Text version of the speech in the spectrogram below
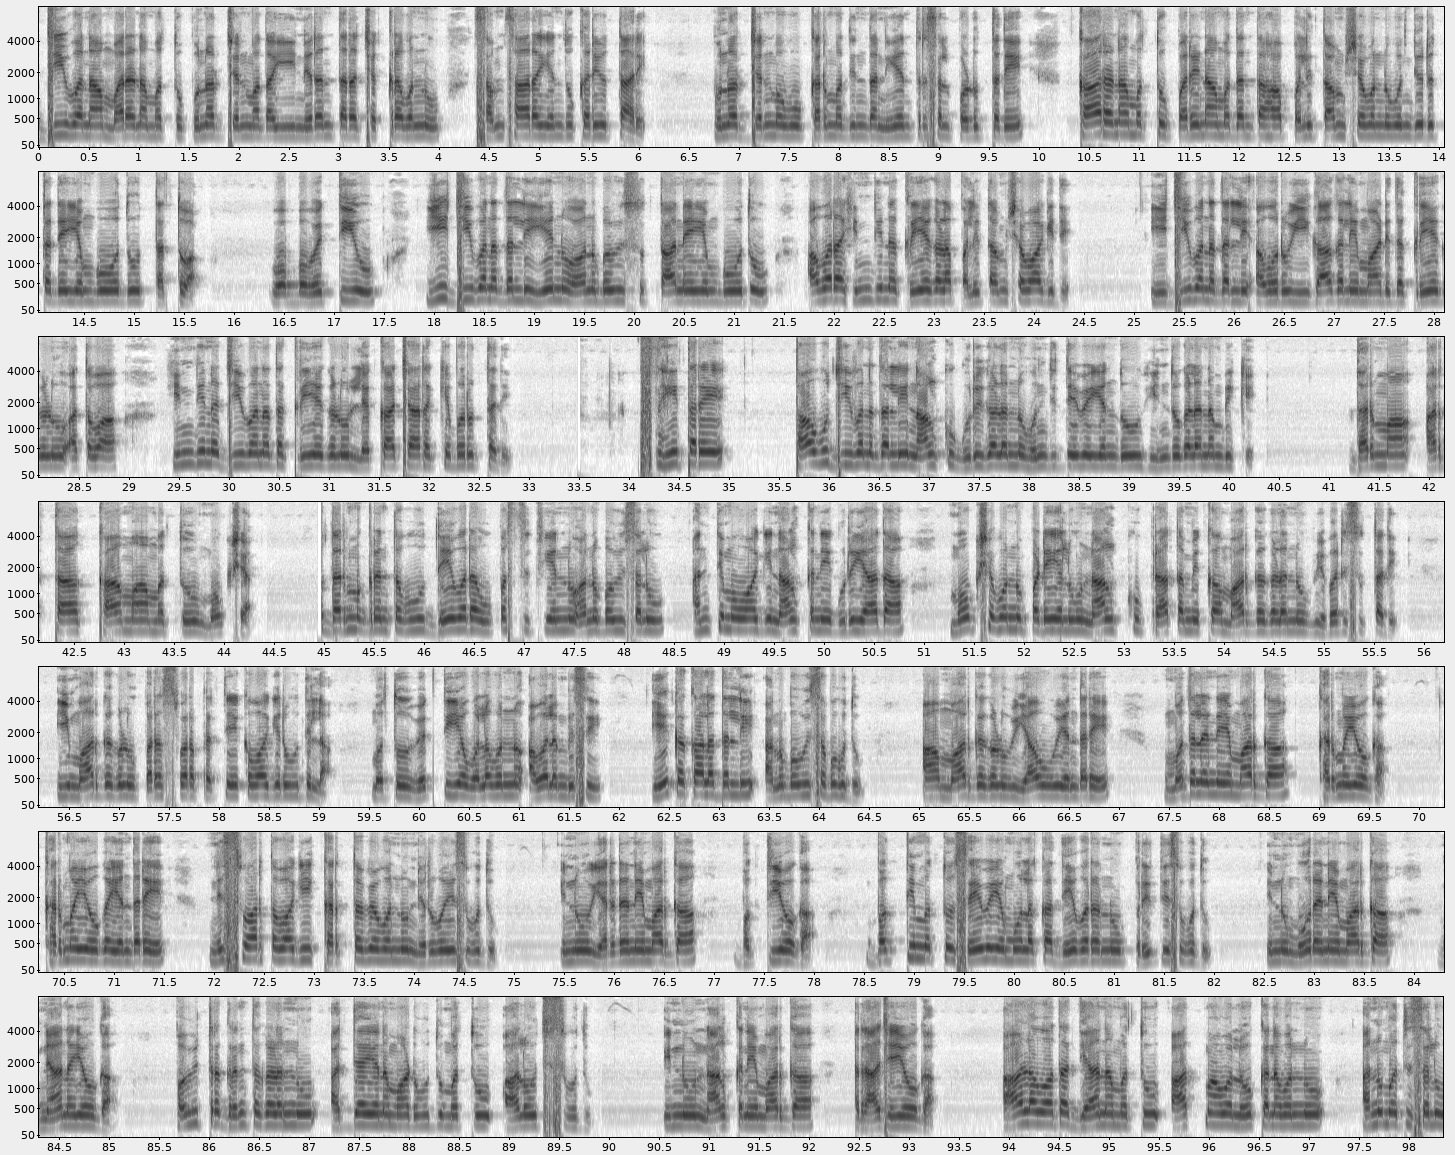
ಜೀವನ, ಮರಣ ಮತ್ತು ಪುನರ್ಜನ್ಮದ ಈ ನಿರಂತರ ಚಕ್ರವನ್ನು ಸಂಸಾರ ಎಂದು ಕರೆಯುತ್ತಾರೆ. ಪುನರ್ಜನ್ಮವು ಕರ್ಮದಿಂದ ನಿಯಂತ್ರಿಸಲ್ಪಡುತ್ತದೆ. ಕಾರಣ ಮತ್ತು ಪರಿಣಾಮದಂತಹ ಫಲಿತಾಂಶವನ್ನು ಹೊಂದಿರುತ್ತದೆ ಎಂಬುದು ತತ್ವ. ಒಬ್ಬ ವ್ಯಕ್ತಿಯು ಈ ಜೀವನದಲ್ಲಿ ಏನು ಅನುಭವಿಸುತ್ತಾನೆ ಎಂಬುದು ಅವರ ಹಿಂದಿನ ಕ್ರಿಯೆಗಳ ಫಲಿತಾಂಶವಾಗಿದೆ. ಈ ಜೀವನದಲ್ಲಿ ಅವರು ಈಗಾಗಲೇ ಮಾಡಿದ ಕ್ರಿಯೆಗಳು ಅಥವಾ ಹಿಂದಿನ ಜೀವನದ ಕ್ರಿಯೆಗಳು ಲೆಕ್ಕಾಚಾರಕ್ಕೆ ಬರುತ್ತದೆ. ಸ್ನೇಹಿತರೆ, ತಾವು ಜೀವನದಲ್ಲಿ ನಾಲ್ಕು ಗುರಿಗಳನ್ನು ಹೊಂದಿದ್ದೇವೆ ಎಂದು ಹಿಂದೂಗಳ ನಂಬಿಕೆ. ಧರ್ಮ, ಅರ್ಥ, ಕಾಮ ಮತ್ತು ಮೋಕ್ಷ. ಧರ್ಮಗ್ರಂಥವು ದೇವರ ಉಪಸ್ಥಿತಿಯನ್ನು ಅನುಭವಿಸಲು ಅಂತಿಮವಾಗಿ ನಾಲ್ಕನೇ ಗುರಿಯಾದ ಮೋಕ್ಷವನ್ನು ಪಡೆಯಲು ನಾಲ್ಕು ಪ್ರಾಥಮಿಕ ಮಾರ್ಗಗಳನ್ನು ವಿವರಿಸುತ್ತದೆ. ಈ ಮಾರ್ಗಗಳು ಪರಸ್ಪರ ಪ್ರತ್ಯೇಕವಾಗಿರುವುದಿಲ್ಲ ಮತ್ತು ವ್ಯಕ್ತಿಯ ಒಲವನ್ನು ಅವಲಂಬಿಸಿ ಏಕಕಾಲದಲ್ಲಿ ಅನುಭವಿಸಬಹುದು. ಆ ಮಾರ್ಗಗಳು ಯಾವುವು ಎಂದರೆ, ಮೊದಲನೆಯ ಮಾರ್ಗ ಕರ್ಮಯೋಗ. ಕರ್ಮಯೋಗ ಎಂದರೆ ನಿಸ್ವಾರ್ಥವಾಗಿ ಕರ್ತವ್ಯವನ್ನು ನಿರ್ವಹಿಸುವುದು ಇನ್ನು ಎರಡನೇ ಮಾರ್ಗ ಭಕ್ತಿಯೋಗ. ಭಕ್ತಿ ಮತ್ತು ಸೇವೆಯ ಮೂಲಕ ದೇವರನ್ನು ಪ್ರೀತಿಸುವುದು. ಇನ್ನು ಮೂರನೇ ಮಾರ್ಗ ಜ್ಞಾನಯೋಗ. ಪವಿತ್ರ ಗ್ರಂಥಗಳನ್ನು ಅಧ್ಯಯನ ಮಾಡುವುದು ಮತ್ತು ಆಲೋಚಿಸುವುದು. ಇನ್ನು ನಾಲ್ಕನೇ ಮಾರ್ಗ ರಾಜಯೋಗ. ಆಳವಾದ ಧ್ಯಾನ ಮತ್ತು ಆತ್ಮಾವಲೋಕನವನ್ನು ಅನುಮತಿಸಲು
